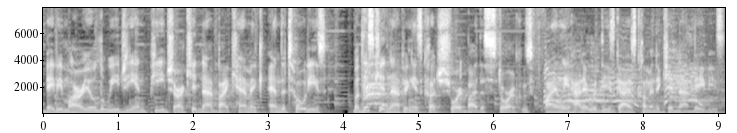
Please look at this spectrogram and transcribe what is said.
Baby Mario, Luigi, and Peach are kidnapped by Kamek and the Toadies, but this kidnapping is cut short by the stork, who's finally had it with these guys coming to kidnap babies.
